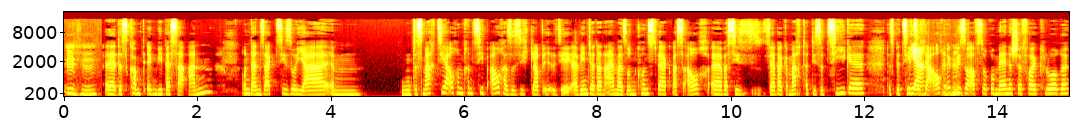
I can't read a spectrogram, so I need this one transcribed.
Mhm. Äh, das kommt irgendwie besser an. Und dann sagt sie so, ja, ähm, das macht sie ja auch im Prinzip auch. Also ich glaube, sie erwähnt ja dann einmal so ein Kunstwerk, was auch, äh, was sie selber gemacht hat, diese Ziege. Das bezieht ja. sich ja auch mhm. irgendwie so auf so rumänische Folklore.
